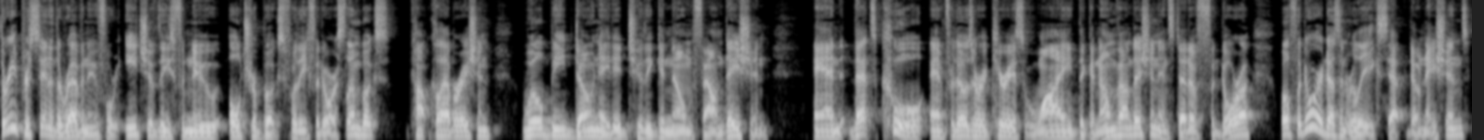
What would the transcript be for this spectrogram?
3% of the revenue for each of these new Ultrabooks for the Fedora Slimbooks collaboration will be donated to the GNOME Foundation. And that's cool. And for those who are curious why the GNOME Foundation instead of Fedora, well, Fedora doesn't really accept donations,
